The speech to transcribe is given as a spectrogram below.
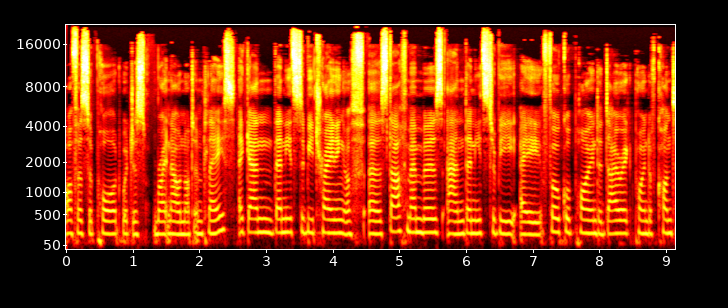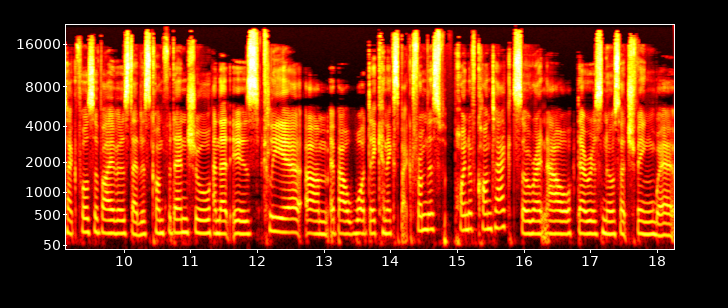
offer support, which is right now not in place. Again, there needs to be training of uh, staff members and there needs to be a focal point, a direct point of contact for survivors that is confidential and that is clear um, about what they can expect from this point of contact. So right now, there is no such thing where,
